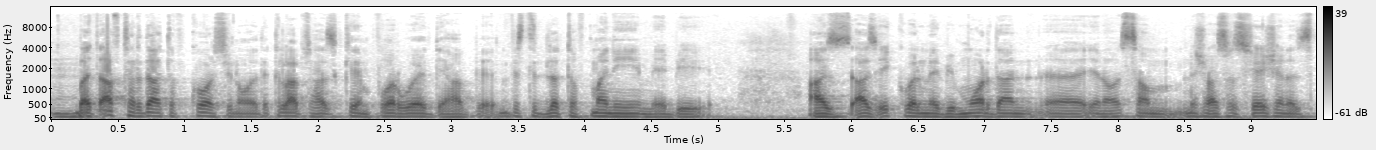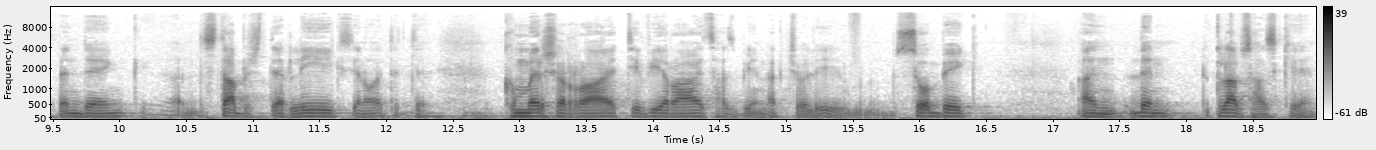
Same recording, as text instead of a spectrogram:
Mhm. But after that, of course, you know the clubs has came forward. They have invested a lot of money, maybe as as equal, maybe more than uh, you know some national association is spending and established their leagues. You know, the, the commercial right, TV rights has been actually so big, and then the clubs has came.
